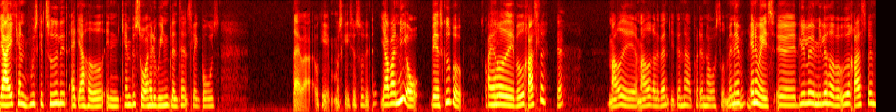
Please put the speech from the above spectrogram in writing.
Jeg kan huske tydeligt, at jeg havde en kæmpe stor Halloween blandt selv slikpose. Jeg var, okay, måske ikke så tydeligt. Jeg var ni år, vil jeg skyde på. Okay. Og jeg havde øh, været ude rasle. Ja. Meget, øh, meget relevant i den her, på den her årstid. Men Mhm. mm-hmm. anyways, øh, lille Emilie havde været ude at rasle.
